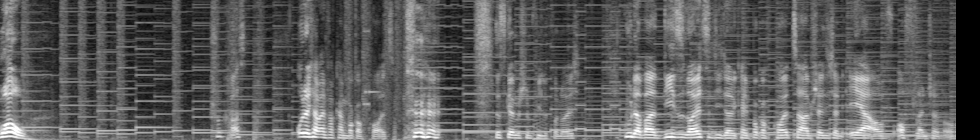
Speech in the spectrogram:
Wow. Schon krass. Oder ich habe einfach keinen Bock auf Calls. das kennen bestimmt viele von euch. Gut, aber diese Leute, die dann keinen Bock auf Calls haben, stellen sich dann eher auf Offline-Chat auf.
